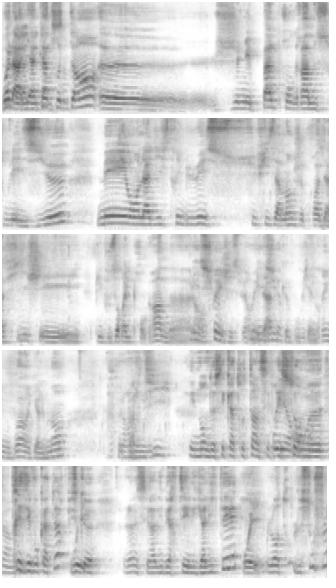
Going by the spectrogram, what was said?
Voilà, le il y a quatre danse. temps. euh, je n'ai pas le programme sous les yeux, mais on a distribué suffisamment, je crois, d'affiches et puis vous aurez le programme à l'entrée. sûr, J'espère, mesdames, que vous viendrez nous voir également. Vous partie. Les noms de ces quatre temps, c'est vrai, Oui, sont on euh, très évocateurs, puisque Oui. l'un, c'est la liberté et l'égalité. Oui, L'autre, le souffle.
